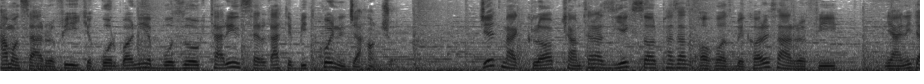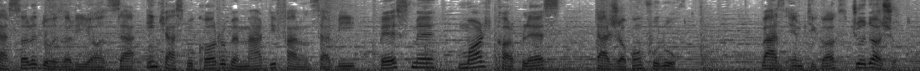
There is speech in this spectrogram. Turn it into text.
همان صرافی که قربانی بزرگترین سرقت بیت کوین جهان شد. جد مک‌کیلب کمتر از یک سال پس از آغاز به کار صرافی یعنی در سال 2011 این کسب و کار رو به مردی فرانسوی به اسم مارک کارپلس در ژاپن فروخت و از Mt. Gox جدا شد.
